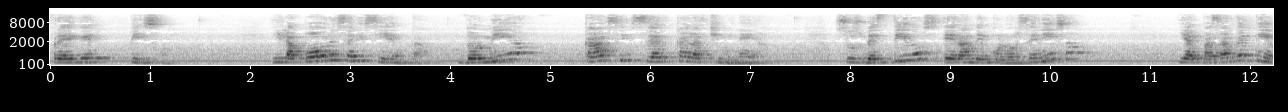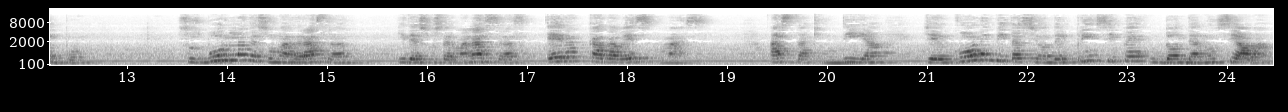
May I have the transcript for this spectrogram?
fregue piso. Y la pobre Cenicienta dormía casi cerca de la chimenea. Sus vestidos eran de color ceniza y al pasar del tiempo, sus burlas de su madrastra y de sus hermanastras era cada vez más, hasta que un día llegó la invitación del príncipe donde anunciaba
